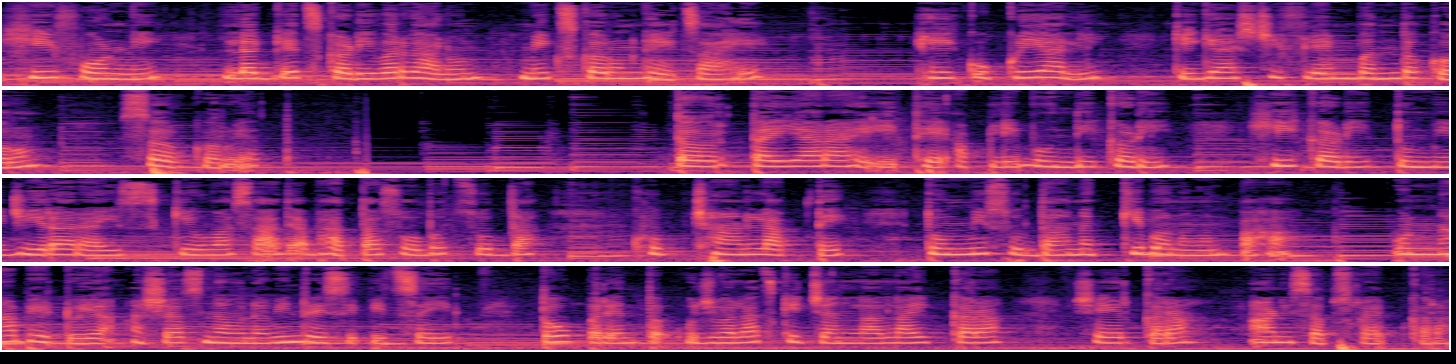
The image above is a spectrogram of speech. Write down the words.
ही फोडणी लगेच कढीवर घालून मिक्स करून घ्यायचं आहे. एक उकळी आली की गॅसची फ्लेम बंद करून सर्व करूयात. तर तयार आहे इथे आपली बुंदी कढी. ही कढी तुम्ही जिरा राईस किंवा साध्या भातासोबत सुद्धा खूप छान लागते. तुम्ही सुद्धा नक्की बनवून पहा. पुन्हा भेटूया अशाच नवनवीन रेसिपीसहित तोपर्यंत उज्ज्वलाच किचनला लाईक करा शेअर करा आणि सबस्क्राईब करा.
